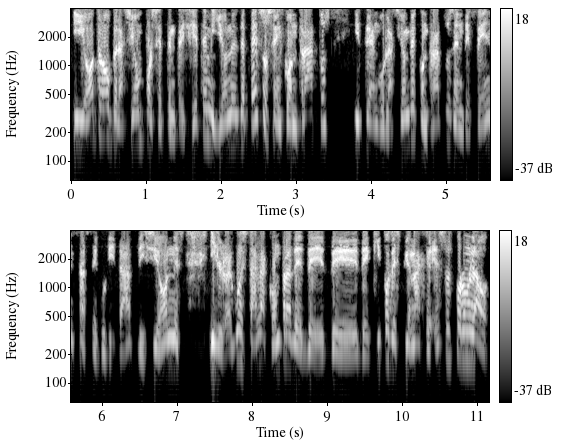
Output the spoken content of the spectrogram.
y otra operación por 77 millones de pesos en contratos y triangulación de contratos en defensa, seguridad, visiones, y luego está la compra de, de equipo de espionaje. Eso es por un lado.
